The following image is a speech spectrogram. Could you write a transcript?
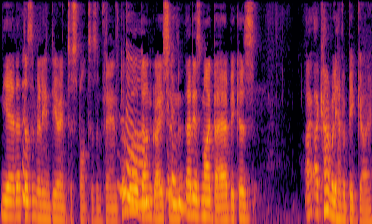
yeah, that doesn't really endear him to sponsors and fans. But No, well done, Grayson. That is my bad because I, I can't really have a big go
